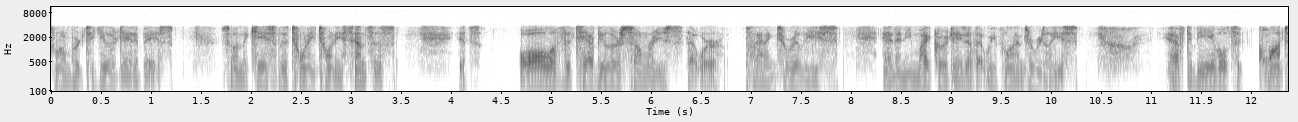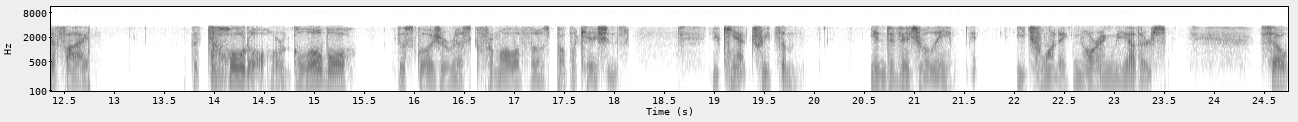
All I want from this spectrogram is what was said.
from a particular database. So, in the case of the 2020 census, it's all of the tabular summaries that we're planning to release and any microdata that we plan to release. You have to be able to quantify the total or global disclosure risk from all of those publications. You can't treat them individually, each one ignoring the others. So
